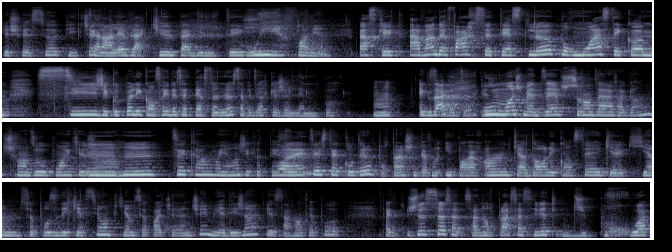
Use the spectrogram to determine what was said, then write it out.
que je fais ça, puis check. Ça enlève la culpabilité. Oui, foi mienne. Parce que avant de faire ce test-là, pour moi, c'était comme si j'écoute pas les conseils de cette personne-là, ça veut dire que je l'aime pas. Mm, Exact. Ou moi, je me disais, je suis rendue arrogante, je suis rendue au point que genre. Mhm. Tu sais, comme, voyons, j'écoute personne. Ouais. Tu sais, c'était côté-là. Pourtant, je suis une personne hyper humble, qui adore les conseils, qui, qui aime se poser des questions, puis qui aime se faire challenger, mais il y a des gens que ça rentrait pas. Fait que juste ça, ça, ça nous replace assez vite du pourquoi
